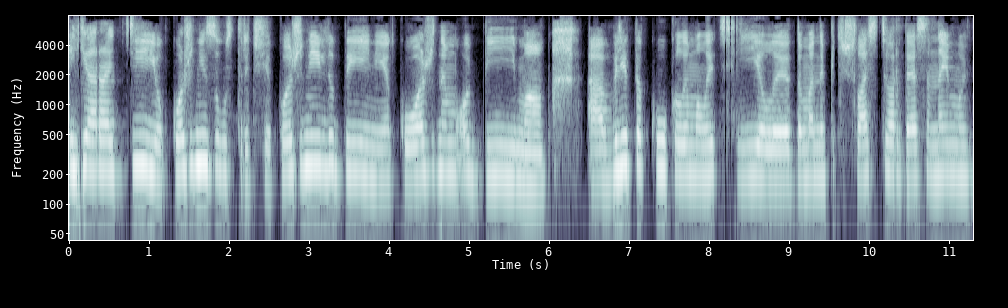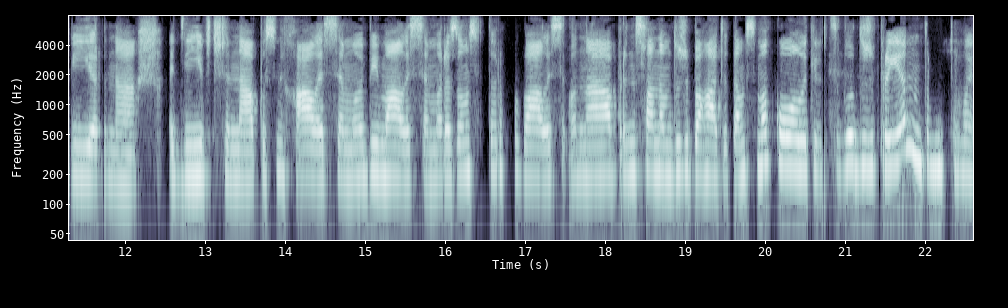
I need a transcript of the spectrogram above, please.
Я радію кожній зустрічі, кожній людині, кожним обіймам. В літаку, коли ми летіли, до мене підійшла стюардеса, неймовірна дівчина, посміхалася, ми обіймалися, ми разом сфотографувалися. Вона принесла нам дуже багато там смаколиків. Це було дуже приємно, тому що ми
